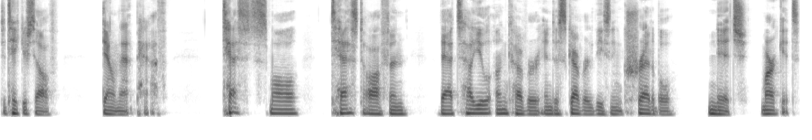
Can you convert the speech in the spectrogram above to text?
to take yourself down that path. Test small, test often. That's how you'll uncover and discover these incredible niche markets.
